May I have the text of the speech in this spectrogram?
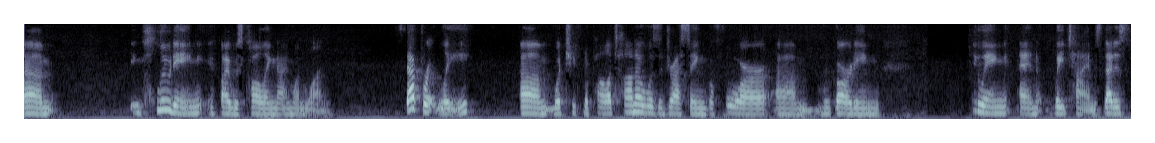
Um, including if I was calling 911. Separately, um, what Chief Napolitano was addressing before um, regarding queuing and wait times. That is,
